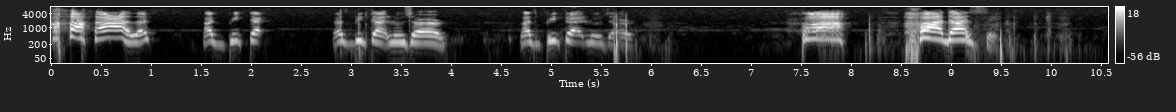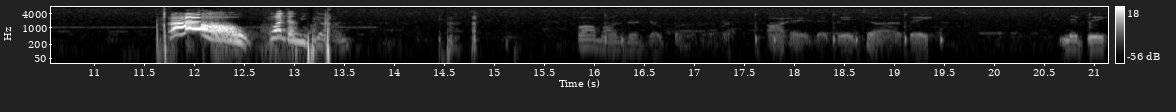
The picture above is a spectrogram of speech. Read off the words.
let's let's beat that. Let's beat that loser. Let's beat that loser. Ha! Ha! That's it. Oh! What have you done? I'm under the bed. I hate the big baby. Nippy.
